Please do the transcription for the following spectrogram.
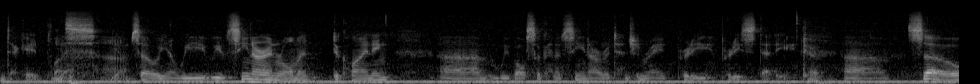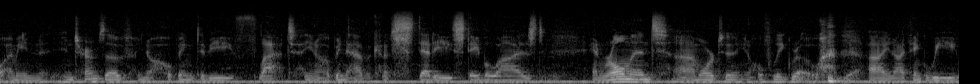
a decade plus. Yeah, Um, yeah. So you know we we've seen our enrollment declining. Um, we've also kind of seen our retention rate pretty pretty steady. Okay. Um, so I mean, in terms of you know hoping to be flat, you know, hoping to have a kind of steady, stabilized enrollment, um, or to you know hopefully grow. Yeah. Uh, you know, I think we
